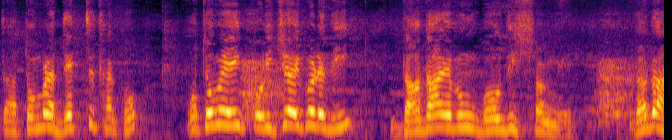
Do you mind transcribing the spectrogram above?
তা তোমরা দেখতে থাকো। প্রথমে এই পরিচয় করে দিই দাদা এবং বৌদির সঙ্গে। দাদা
